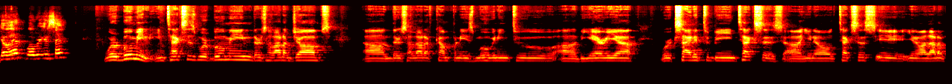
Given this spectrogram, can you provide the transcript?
go ahead. What were you going to say? We're booming in Texas. We're booming. There's a lot of jobs. Um, there's a lot of companies moving into uh, the area. We're excited to be in Texas. Uh, you know, Texas. You know, a lot of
